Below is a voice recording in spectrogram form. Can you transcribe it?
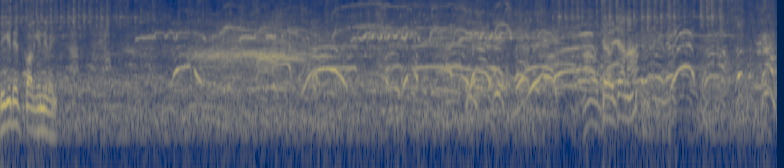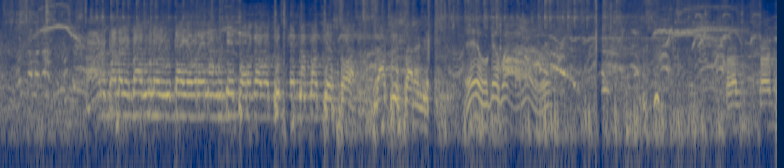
దిగి తెచ్చుకోవాలి కింది పోయి. ఆరుపల్ల విభాగంలో ఇంకా ఎవరైనా ఉంటే త్వరగా వచ్చి పేరు నమోదు చేసుకోవాలి. రాపిస్తారండి ఏ ఓకే బా పర్లేదు.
